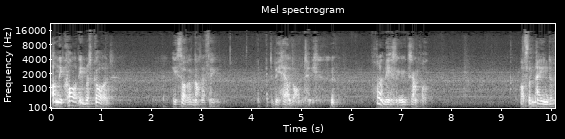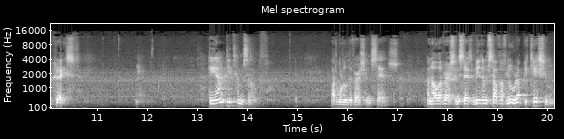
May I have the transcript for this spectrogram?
On equality with God, he thought it not a thing to be held on to. what an amazing example of the mind of Christ. He emptied himself, as one of the versions says. Another version says, made himself of no reputation.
